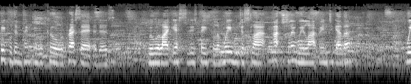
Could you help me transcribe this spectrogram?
People didn't think we were cool. The press hated us. We were like yesterday's people, and we were just like, actually, we like being together. We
